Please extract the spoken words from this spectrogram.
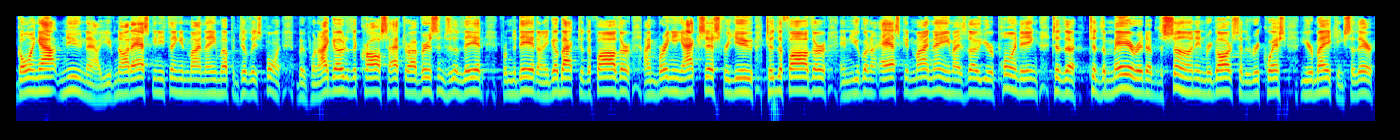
going out new now. You've not asked anything in my name up until this point. But when I go to the cross after I've risen to the dead from the dead and I go back to the Father, I'm bringing access for you to the Father, and you're going to ask in my name as though you're pointing to the to the merit of the Son in regards to the request you're making. So they're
